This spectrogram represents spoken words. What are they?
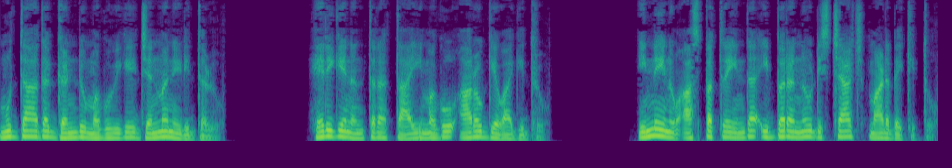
ಮುದ್ದಾದ ಗಂಡು ಮಗುವಿಗೆ ಜನ್ಮ ನೀಡಿದ್ದಳು. ಹೆರಿಗೆ ನಂತರ ತಾಯಿ ಮಗು ಆರೋಗ್ಯವಾಗಿದ್ರು. ಇನ್ನೇನು ಆಸ್ಪತ್ರೆಯಿಂದ ಇಬ್ಬರನ್ನೂ ಡಿಸ್ಚಾರ್ಜ್ ಮಾಡಬೇಕಿತ್ತು.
